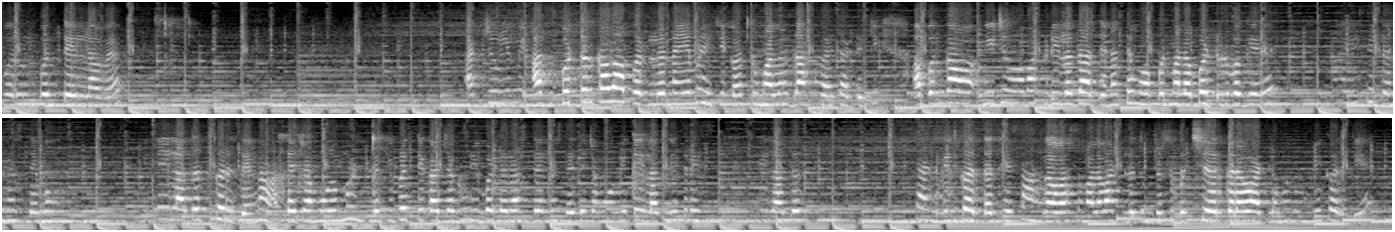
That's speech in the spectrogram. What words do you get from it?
वरून पण तेल लावूया. ऍक्च्युली मी आज बटर का वापरलं नाही माहिती का? तुम्हाला दाखवायसाठी की आपण गावा मी जेव्हा वाकडीला जाते ना तेव्हा पण मला बटर वगैरे काहीच तिथे नसते मग. मी तेलातच करते ना. त्याच्यामुळं म्हटलं की प्रत्येकाच्या घरी बटर असते नसते त्याच्यामुळे मी तेलातलीच रेसिपी तेलातच सँडविच करतात. हे सांगावं असं मला वाटलं. तुमच्यासोबत शेअर करावं वाटलं म्हणून मी करते.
